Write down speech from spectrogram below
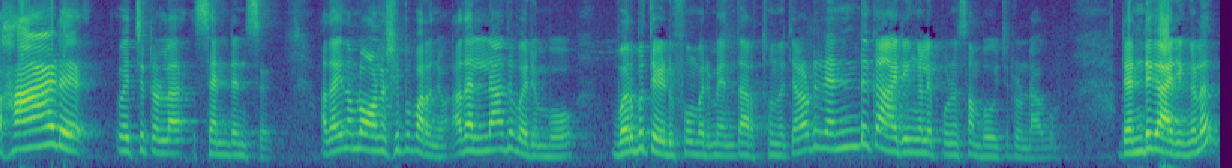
ഹാഡ് വെച്ചിട്ടുള്ള സെന്റൻസ് അതായത് നമ്മൾ ഓണർഷിപ്പ് പറഞ്ഞു. അതല്ലാതെ വരുമ്പോൾ വെർബ് തേർഡ് ഫോം വരുമ്പോൾ എന്താ അർത്ഥം എന്ന് വെച്ചാൽ അവിടെ രണ്ട് കാര്യങ്ങൾ എപ്പോഴും സംഭവിച്ചിട്ടുണ്ടാകും. രണ്ട് കാര്യങ്ങൾ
